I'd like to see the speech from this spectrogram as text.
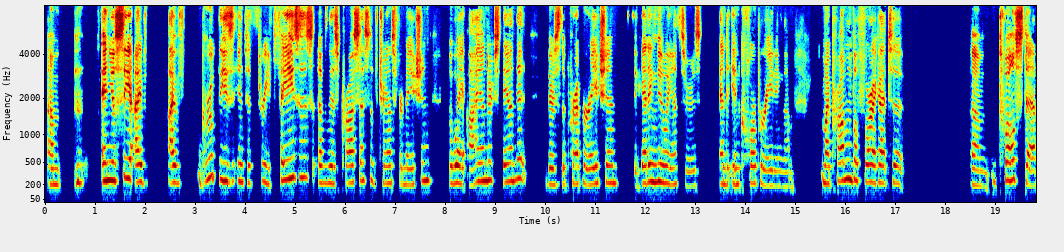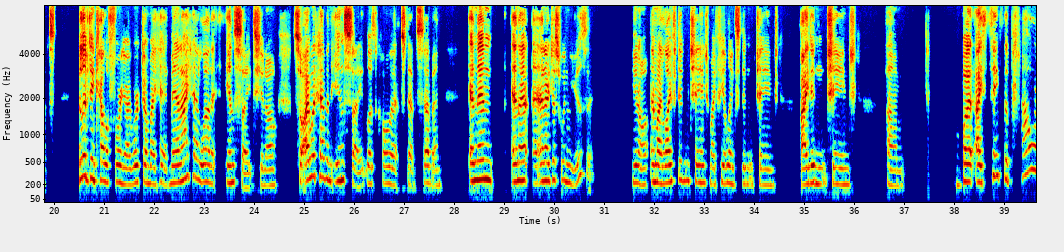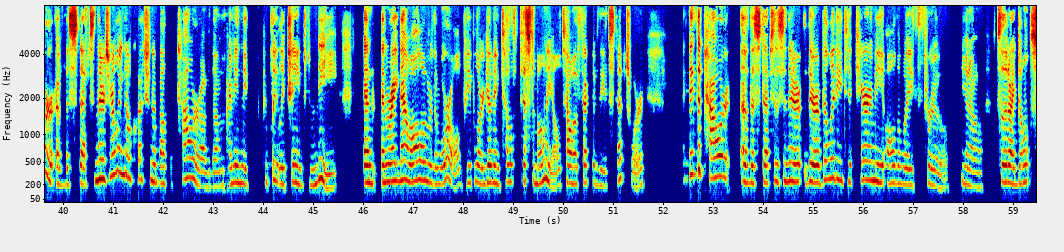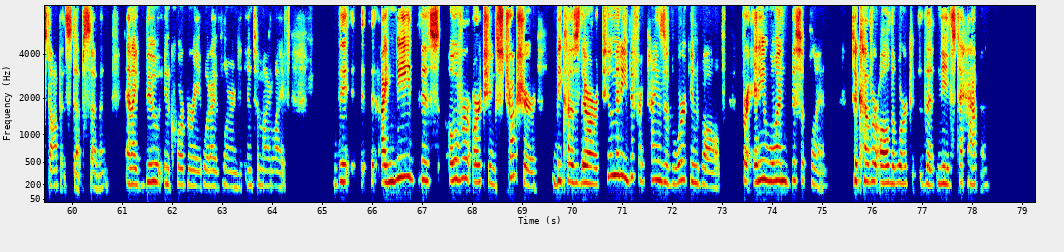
um, and you'll see i've i've grouped these into three phases of this process of transformation the way I understand it, there's the preparation, the getting new answers, and incorporating them. My problem before I got to um, 12 steps. I lived in California. I worked on my head. Man, I had a lot of insights, you know. So I would have an insight, let's call that step seven. And then and I and I just wouldn't use it. You know, and my life didn't change, my feelings didn't change, I didn't change. Um, but I think the power of the steps, and there's really no question about the power of them. I mean, they completely changed me. And, and right now, all over the world, people are giving tel- testimonials how effective these steps were. I think the power of the steps is in their their ability to carry me all the way through, you know, so that I don't stop at step seven. And I do incorporate what I've learned into my life. The I need this overarching structure because there are too many different kinds of work involved for any one discipline to cover all the work that needs to happen.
